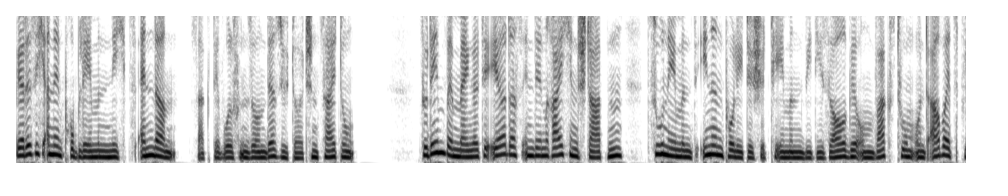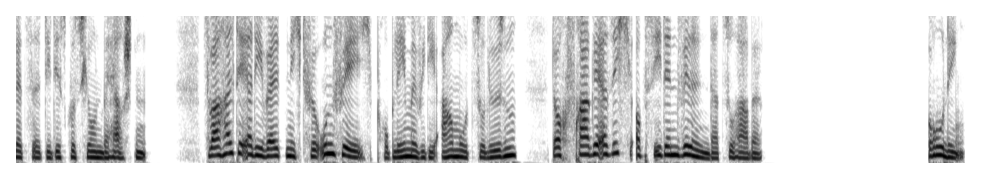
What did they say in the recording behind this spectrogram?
werde sich an den Problemen nichts ändern, sagte Wolfensohn der Süddeutschen Zeitung. Zudem bemängelte er, dass in den reichen Staaten zunehmend innenpolitische Themen wie die Sorge um Wachstum und Arbeitsplätze die Diskussion beherrschten. Zwar halte er die Welt nicht für unfähig, Probleme wie die Armut zu lösen, doch frage er sich, ob sie den Willen dazu habe. Ruding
